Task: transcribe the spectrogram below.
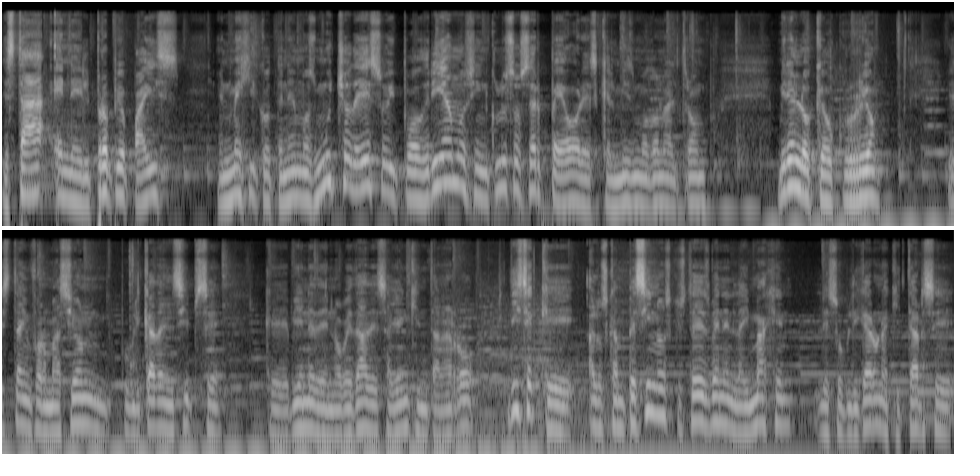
Está en el propio país. En México tenemos mucho de eso y podríamos incluso ser peores que el mismo Donald Trump. Miren lo que ocurrió. Esta información publicada en CIPSE, que viene de novedades allá en Quintana Roo, dice que a los campesinos que ustedes ven en la imagen les obligaron a quitarse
